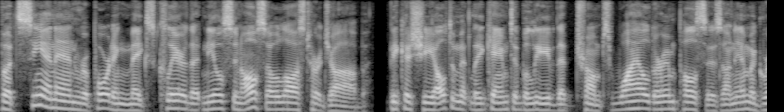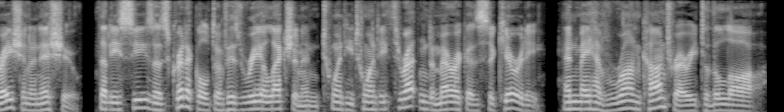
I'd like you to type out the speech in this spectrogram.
But CNN reporting makes clear that Nielsen also lost her job because she ultimately came to believe that Trump's wilder impulses on immigration an issue that he sees as critical to his re-election in 2020 threatened America's security and may have run contrary to the law.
